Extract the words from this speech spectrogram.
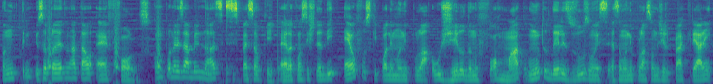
Pantry e o seu planeta natal é Folos. Como poderes e habilidades, essa espécie é o quê? Ela é consiste de elfos que podem manipular o gelo dando formato. Muitos deles usam esse, essa manipulação de gelo para criarem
